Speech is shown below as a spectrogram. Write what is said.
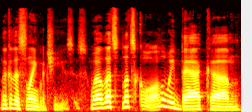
Look at this language he uses. Well, let's, let's go all the way back. Um,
